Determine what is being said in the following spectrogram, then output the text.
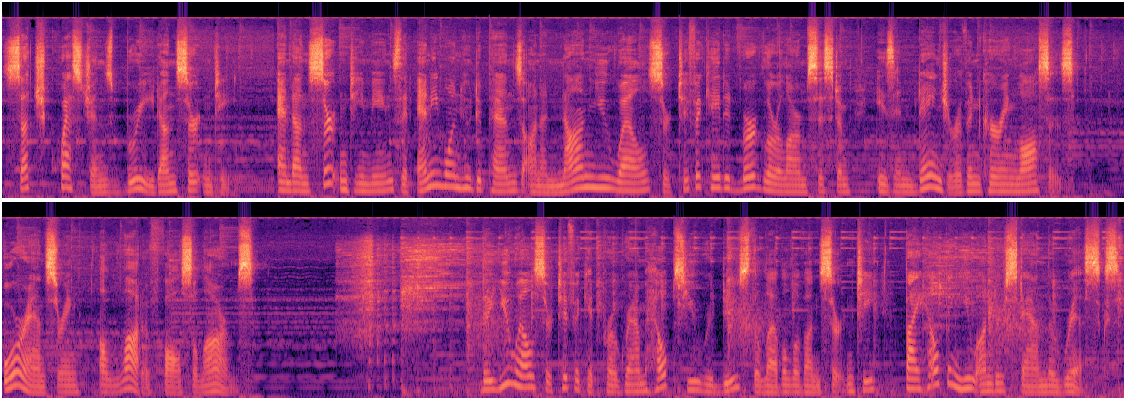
Such questions breed uncertainty. And uncertainty means that anyone who depends on a non UL certificated burglar alarm system is in danger of incurring losses or answering a lot of false alarms. The UL certificate program helps you reduce the level of uncertainty by helping you understand the risks.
